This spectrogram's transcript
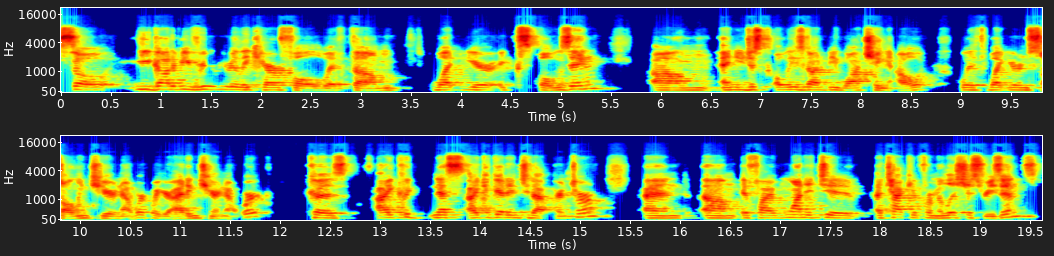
So you got to be really, really careful with um, what you're exposing. Um, and you just always got to be watching out with what you're installing to your network, what you're adding to your network. Cause I could, I could get into that printer and, um, if I wanted to attack it for malicious reasons,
